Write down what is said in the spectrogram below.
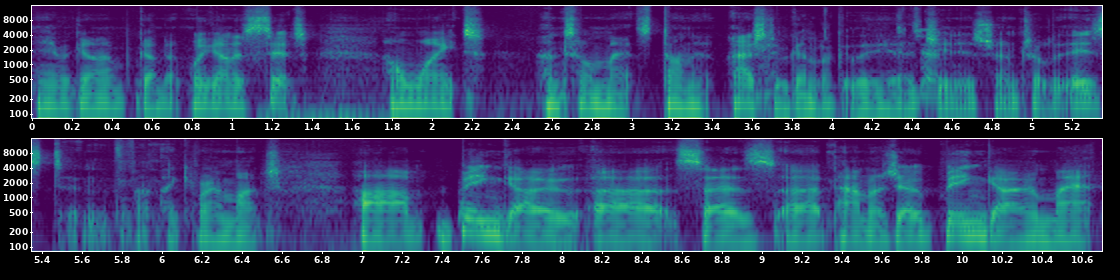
Here we go. We're going to, we're going to sit and wait until Matt's done it. Actually, we're going to look at the uh, Genius Room until it is done. Thank you very much. Um, bingo, uh, says uh, Pamela Joe. Bingo, Matt.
